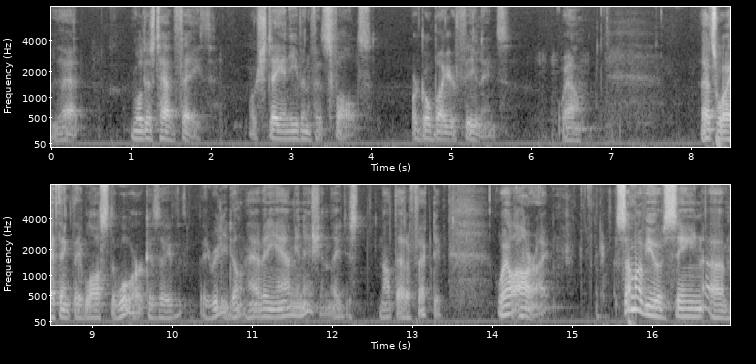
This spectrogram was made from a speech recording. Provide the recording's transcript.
that we'll just have faith or stay in even if it's false or go by your feelings. Well, that's why I think they've lost the war because they they really don't have any ammunition. They just not that effective. Well, all right. Some of you have seen. Uh,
